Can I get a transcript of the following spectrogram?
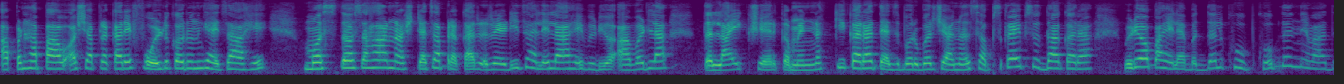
आपण हा पाव अशा प्रकारे फोल्ड करून घ्यायचा आहे. मस्त असा हा नाश्त्याचा प्रकार रेडी झालेला आहे. व्हिडिओ आवडला तर लाईक शेअर कमेंट नक्की करा. त्याचबरोबर चॅनल सबस्क्राईबसुद्धा करा. व्हिडिओ पाहिल्याबद्दल खूप खूप धन्यवाद.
